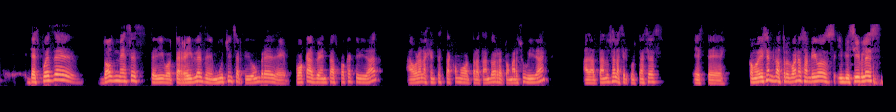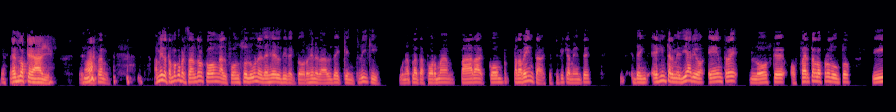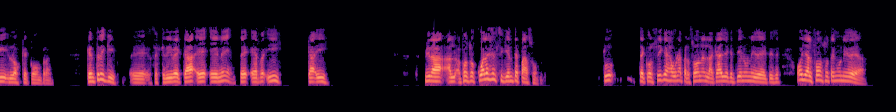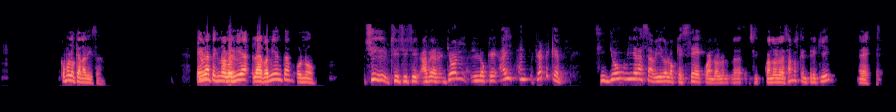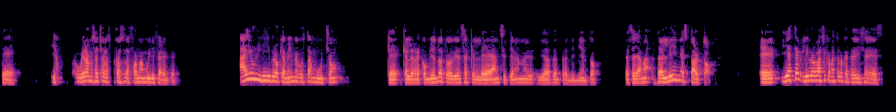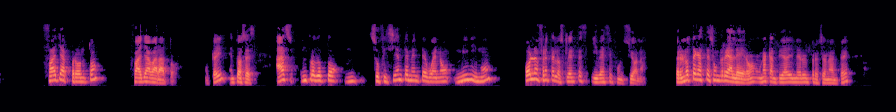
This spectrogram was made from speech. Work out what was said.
después de dos meses te digo, terribles, de mucha incertidumbre, de pocas ventas, poca actividad, ahora la gente está como tratando de retomar su vida, adaptándose a las circunstancias, este, como dicen nuestros buenos amigos invisibles, es lo que hay. ¿no? Amigo, estamos conversando con Alfonso Luna, él es el director general de Kentriki, una plataforma para, para venta específicamente, es intermediario entre los que ofertan los productos y los que compran. Kentriki eh, se escribe K-E-N-T-R-I, K-I. Mira, Alfonso, ¿cuál es el siguiente paso? Tú te consigues a una persona en la calle que tiene una idea y te dice, oye, Alfonso, tengo una idea. ¿Cómo lo canaliza? ¿Es la tecnología la herramienta o no? Sí, sí, sí, sí. A ver, yo lo que hay, fíjate que si yo hubiera sabido lo que sé cuando, cuando lo dejamos que en Triqui, este, y hubiéramos hecho las cosas de forma muy diferente. Hay un libro que a mí me gusta mucho, que, que le recomiendo a tu audiencia que lean si tienen una idea de emprendimiento, que se llama The Lean Startup. Eh, y este libro básicamente lo que te dice es, falla pronto, falla barato. ¿Ok? Entonces, haz un producto suficientemente bueno, mínimo, ponlo enfrente de los clientes y ve si funciona. Pero no te gastes un realero, una cantidad de dinero impresionante,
